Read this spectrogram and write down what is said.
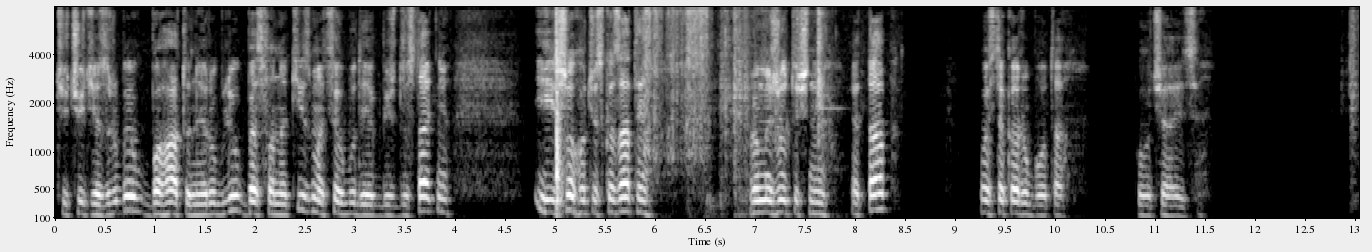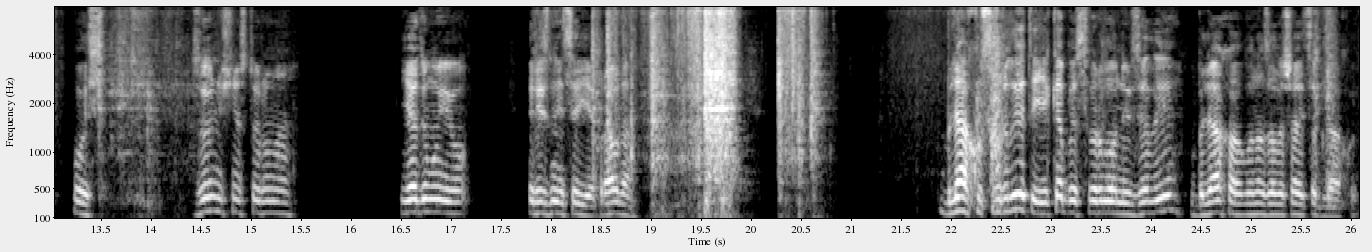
чуть-чуть я зробив, багато не роблю, без фанатізму, цього буде як більш достатньо. І що хочу сказати, промежуточний етап. Ось така робота виходить. Ось зовнішня сторона. Я думаю, різниця є, правда? Бляху сверлити, яке би сверло не взяли, бляха вона залишається бляхою.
